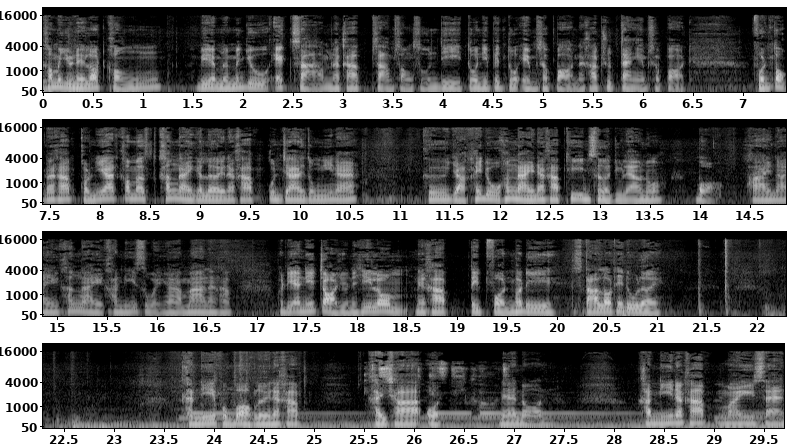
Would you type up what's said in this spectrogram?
เข้ามาอยู่ในรถของ BMW X3 นะครับ 320D ตัวนี้เป็นตัว M Sport นะครับ ชุดแต่ง M Sport ฝนตกนะครับ ขออนุญาตเข้ามาข้างในกันเลยนะครับ กุญแจอยู่ตรงนี้นะ คืออยากให้ดูข้างในนะครับ ที่อินเสิร์ตอยู่แล้วเนาะเบาะภายในข้างในคันนี้สวยงามมากนะครับ พอดีอันนี้จอดอยู่ในที่ร่มนะครับ ติดฝนพอดีสตาร์ทรถให้ดูเลย คันนี้ผมบอกเลยนะครับ ใครช้าอดแน่นอน คันนี้นะครับ ไม่แสน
